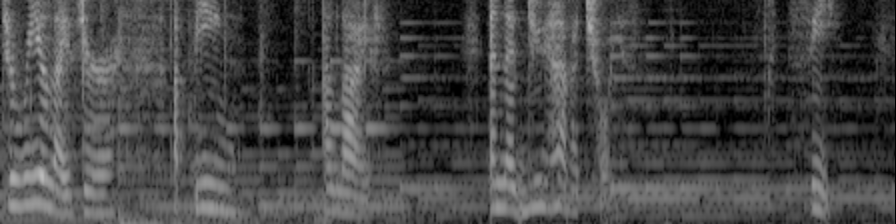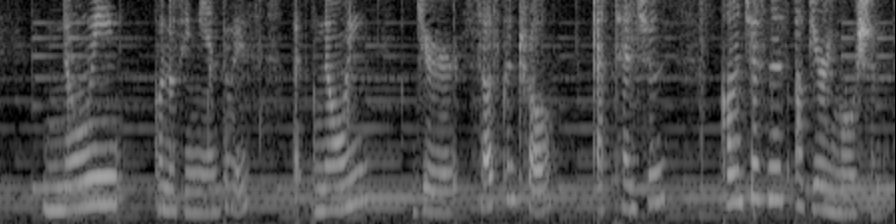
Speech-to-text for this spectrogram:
to realize you're a being alive and that you have a choice. Sí, knowing conocimiento is, but knowing your self control, attention, consciousness of your emotion.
